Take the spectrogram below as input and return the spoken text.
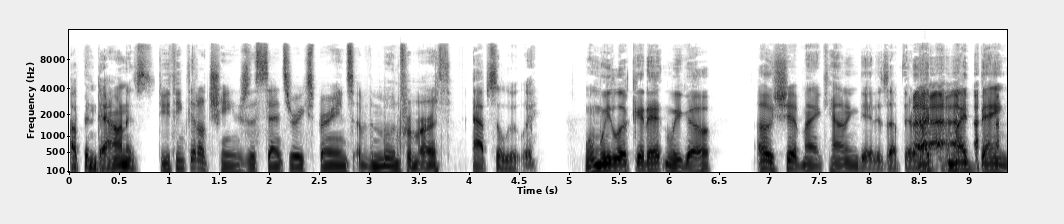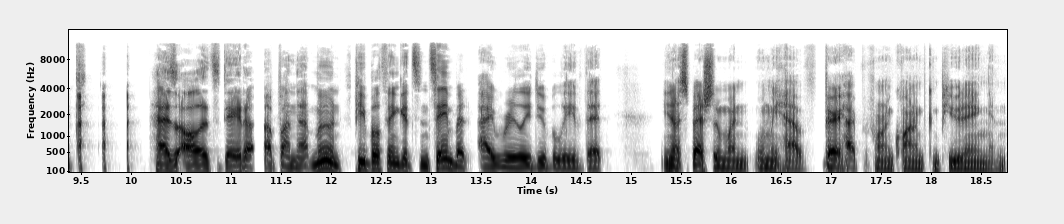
up and down is Do you think that'll change the sensory experience of the moon from Earth? Absolutely. When we look at it and we go, oh shit, my accounting data's up there. My, my bank has all its data up on that moon. People think it's insane, but I really do believe that, you know, especially when when we have very high performing quantum computing and,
